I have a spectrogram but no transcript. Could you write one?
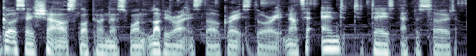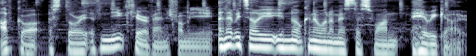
Gotta say, shout out Sloppy on this one. Love your writing style, great story. Now to end today's episode, I've got a story of nuclear revenge from you. And let me tell you, you're not gonna want to miss this one. Here we go.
